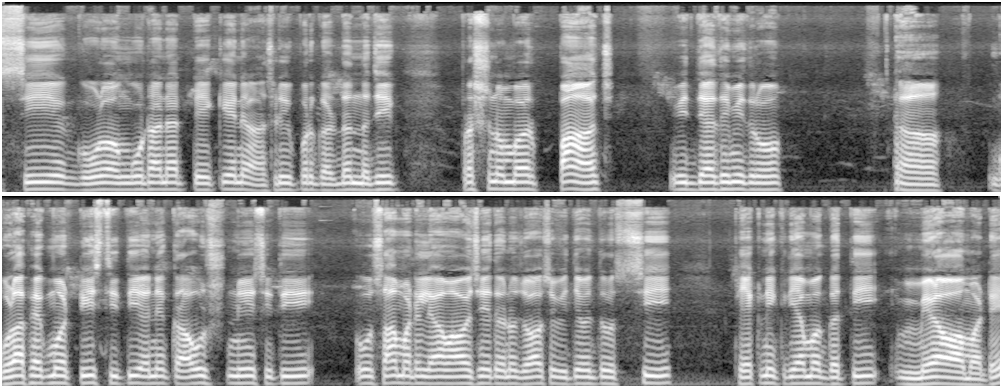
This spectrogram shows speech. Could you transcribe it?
સી, ગોળો અંગૂઠાના ટેકે અને આંસળી ઉપર ગરદન નજીક. પ્રશ્ન નંબર પાંચ, વિદ્યાર્થી મિત્રો ગોળા ફેંકમાં ટી સ્થિતિ અને ક્રાઉસની સ્થિતિઓ શા માટે લેવામાં આવે છે? તેનો જવાબ છે, વિદ્યાર્થી મિત્રો, સી, ફેંકની ક્રિયામાં ગતિ મેળવવા માટે.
